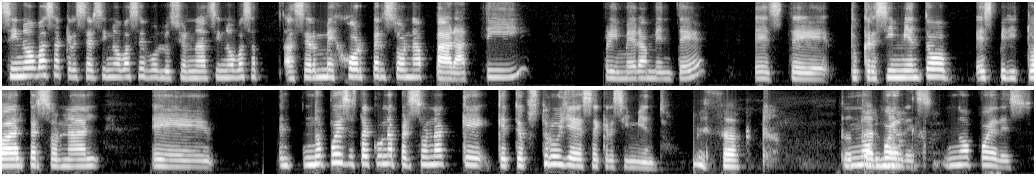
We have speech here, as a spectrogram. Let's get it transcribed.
Si no vas a crecer, si no vas a evolucionar, si no vas a, a ser mejor persona para ti, primeramente, este, tu crecimiento espiritual, personal, eh, no puedes estar con una persona que, que te obstruye ese crecimiento. Exacto. No Totalmente. puedes, no puedes.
